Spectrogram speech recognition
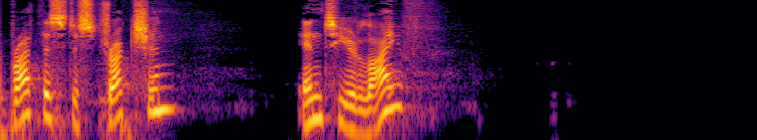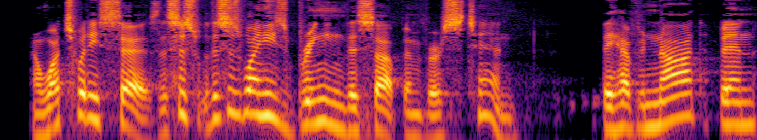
It brought this destruction into your life. Now, watch what he says. This is, this is why he's bringing this up in verse 10. They have not been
